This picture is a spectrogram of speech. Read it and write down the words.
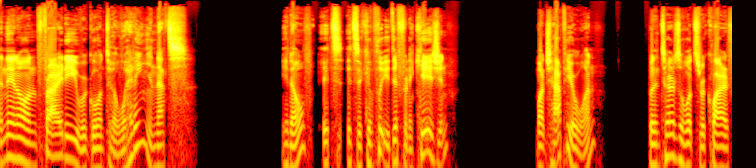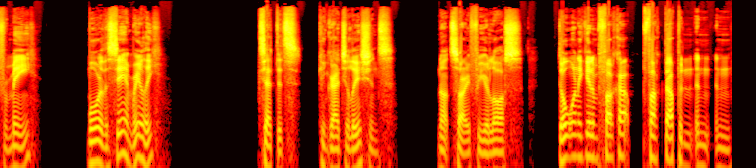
And then on Friday we're going to a wedding and that's you know, it's it's a completely different occasion. Much happier one. But in terms of what's required for me, more of the same really. Except it's congratulations. Not sorry for your loss. Don't want to get him fuck up fucked up and, and, and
